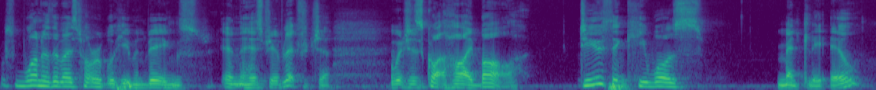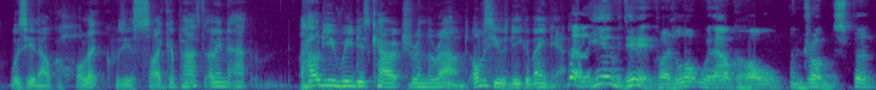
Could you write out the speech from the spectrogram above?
was one of the most horrible human beings in the history of literature, which is quite a high bar. Do you think he was mentally ill? Was he an alcoholic? Was he a psychopath? I mean, uh, how do you read his character in the round? Obviously, he was an egomaniac. Well, he overdid it quite a lot with alcohol and drugs, but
